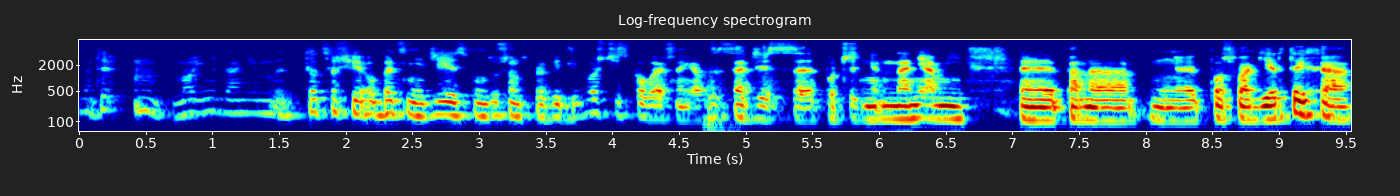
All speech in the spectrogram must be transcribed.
Znaczy, moim zdaniem to, co się obecnie dzieje z Funduszem Sprawiedliwości Społecznej, a w zasadzie z poczynaniami e, pana mm, posła Giertycha,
